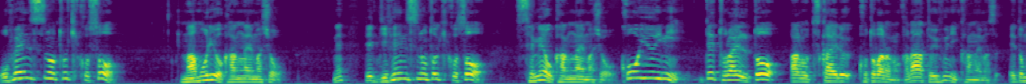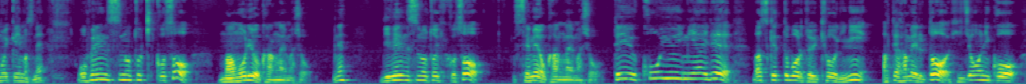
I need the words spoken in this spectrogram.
オフェンスの時こそ、守りを考えましょう。ね。で、ディフェンスの時こそ、攻めを考えましょう。こういう意味で捉えると、あの、使える言葉なのかなというふうに考えます。えっ、と、もう一回言いますね。オフェンスの時こそ、守りを考えましょう。ね。ディフェンスの時こそ、攻めを考えましょうっていうこういう意味合いでバスケットボールという競技に当てはめると非常にこう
